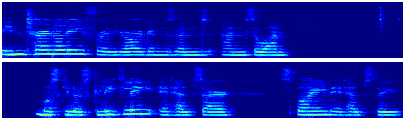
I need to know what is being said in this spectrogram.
internally for the organs and and so on. Musculoskeletally, it helps our spine. It helps the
